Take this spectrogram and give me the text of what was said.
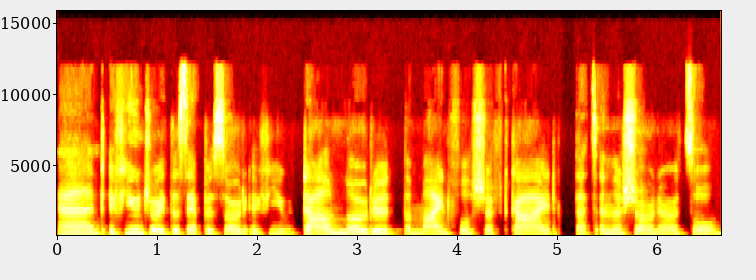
And if you enjoyed this episode, if you downloaded the Mindful Shift Guide that's in the show notes or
